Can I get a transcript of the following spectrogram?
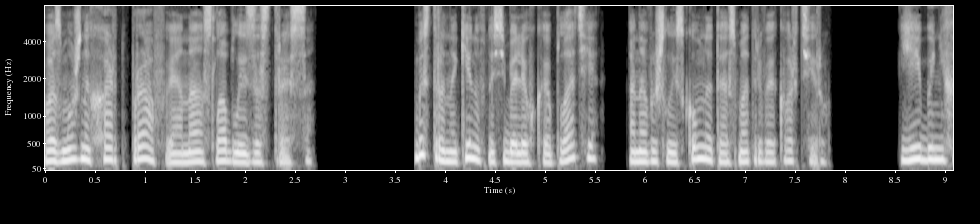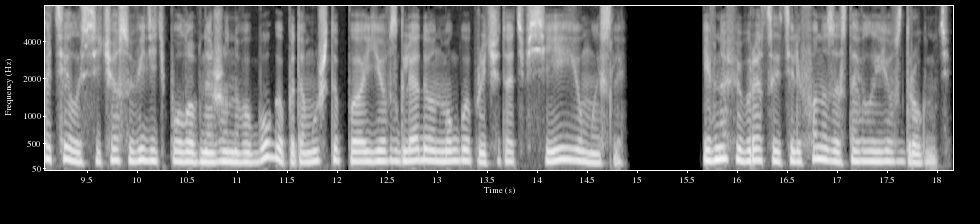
Возможно, Харт прав, и она ослабла из-за стресса. Быстро накинув на себя легкое платье, она вышла из комнаты, осматривая квартиру. Ей бы не хотелось сейчас увидеть полуобнаженного бога, потому что по ее взгляду он мог бы прочитать все ее мысли. И вновь вибрация телефона заставила ее вздрогнуть.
